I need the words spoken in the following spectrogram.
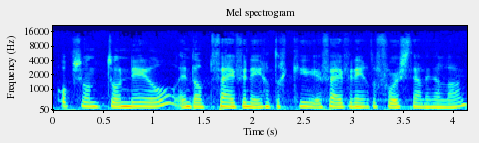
op zo'n toneel. En dat 95 keer, 95 voorstellingen lang.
